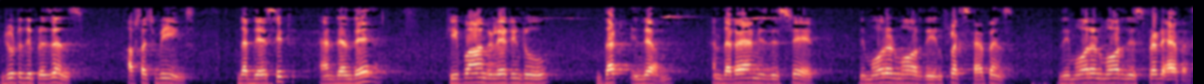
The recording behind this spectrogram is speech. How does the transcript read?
due to the presence of such beings that they sit and then they keep on relating to that in them and that I am is the state, the more and more the influx happens, the more and more the spread happens.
